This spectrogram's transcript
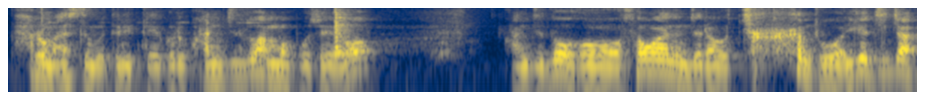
바로 말씀을 드릴게요. 그리고 관지도 한번 보세요. 관지도 어, 성화년제라고 참 좋아. 이게 진짜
